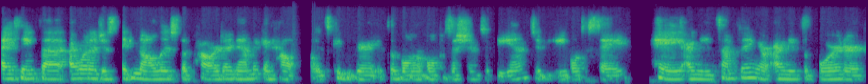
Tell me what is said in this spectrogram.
I think that I want to just acknowledge the power dynamic and how it's can be very it's a vulnerable position to be in to be able to say, hey, I need something or I need support or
